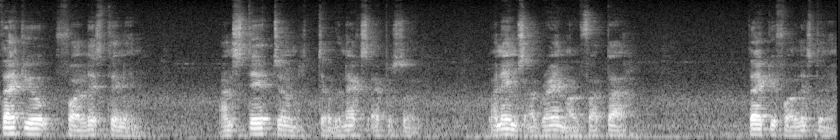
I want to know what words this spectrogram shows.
Thank you for listening and stay tuned till the next episode. My name is Abraham Al Fatah. Thank you for listening.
